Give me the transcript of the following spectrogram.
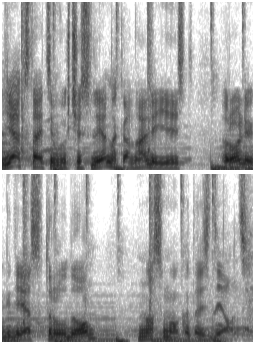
Я, кстати, в их числе на канале есть ролик, где я с трудом, но смог это сделать.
